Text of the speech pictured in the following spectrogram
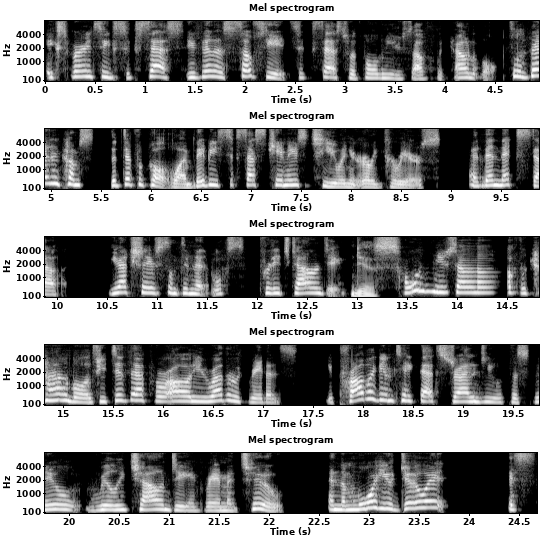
experiencing success, you're going to associate success with holding yourself accountable. So then comes the difficult one. Maybe success came easy to you in your early careers. And then next step, you actually have something that looks pretty challenging. Yes. Holding yourself accountable. If you did that for all your other agreements, you're probably going to take that strategy with this new, really challenging agreement too. And the more you do it, it's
